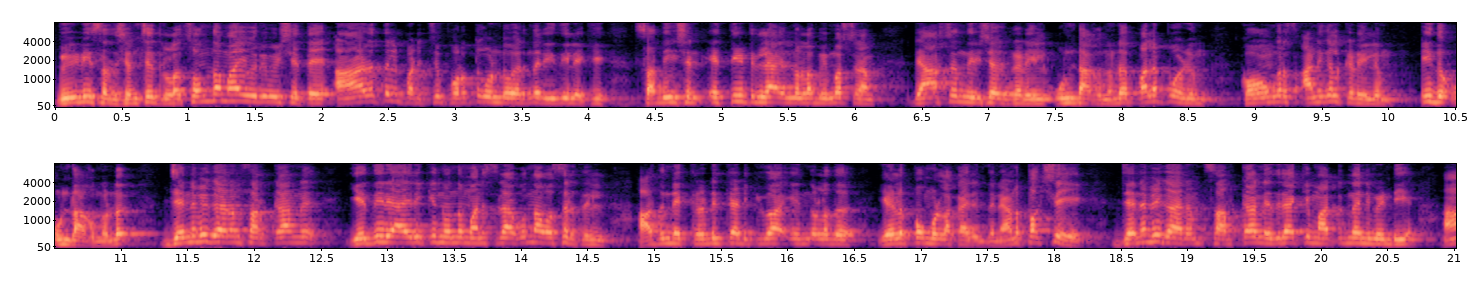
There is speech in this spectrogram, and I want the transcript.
വി ഡി സതീശൻ ചെയ്തിട്ടുള്ളത് സ്വന്തമായ ഒരു വിഷയത്തെ ആഴത്തിൽ പഠിച്ച് പുറത്തു കൊണ്ടുവരുന്ന രീതിയിലേക്ക് സതീശൻ എത്തിയിട്ടില്ല എന്നുള്ള വിമർശനം രാഷ്ട്രീയ നിരീക്ഷകർക്കിടയിൽ ഉണ്ടാകുന്നുണ്ട്. പലപ്പോഴും കോൺഗ്രസ് അണികൾക്കിടയിലും ഇത് ഉണ്ടാകുന്നുണ്ട്. ജനവികാരം സർക്കാരിന് എതിരായിരിക്കുന്നുവെന്ന് മനസ്സിലാകുന്ന അവസരത്തിൽ അതിന്റെ ക്രെഡിറ്റ് അടിക്കുക എന്നുള്ളത് എളുപ്പമുള്ള കാര്യം തന്നെയാണ്. പക്ഷേ ജനവികാരം സർക്കാരിനെതിരാക്കി മാറ്റുന്നതിന് വേണ്ടി ആ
